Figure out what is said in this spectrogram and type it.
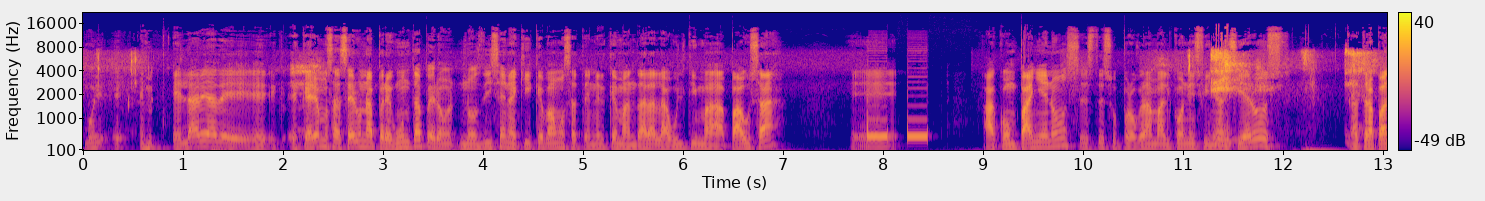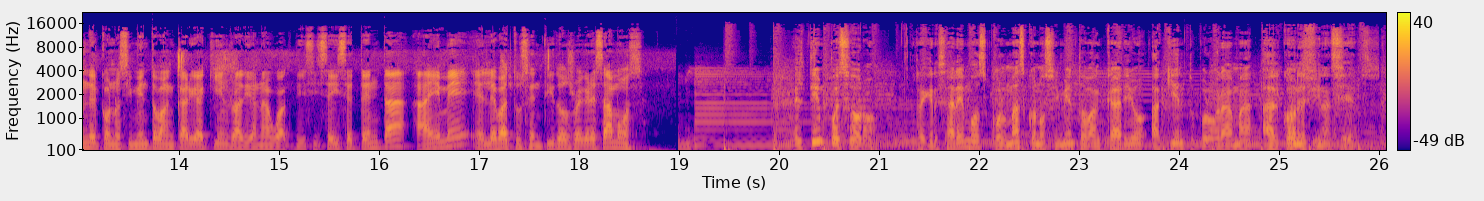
Muy, eh, em, el área de... Eh, queremos hacer una pregunta, pero nos dicen aquí que vamos a tener que mandar a la última pausa. acompáñenos, este es su programa Halcones Financieros. Atrapando el conocimiento bancario aquí en Radio Anáhuac 1670 AM. Eleva tus sentidos. Regresamos. El tiempo es oro. Regresaremos con más conocimiento bancario aquí en tu programa Halcones Financieros.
